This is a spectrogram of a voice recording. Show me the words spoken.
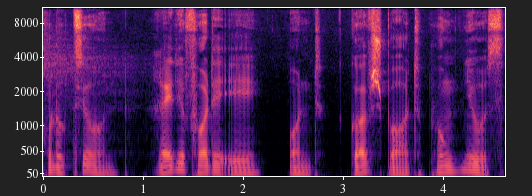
Produktion. Radio4.de und golfsport.news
